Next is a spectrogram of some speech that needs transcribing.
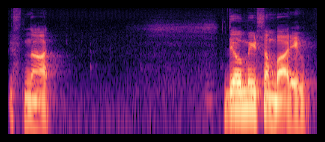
It's not. They'll meet somebody.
